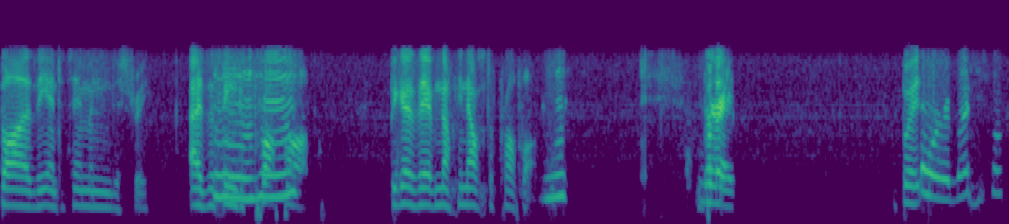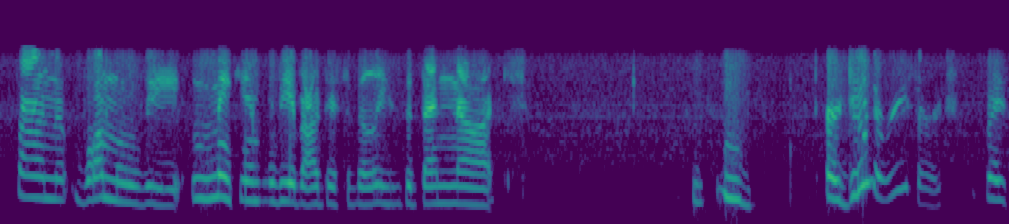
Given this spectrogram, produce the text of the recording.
by the entertainment industry as a thing to Mhm. prop up because they have nothing else to prop up. But- Right. But Or let's focus on one movie, making a movie about disabilities, but then not or do the research, but it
